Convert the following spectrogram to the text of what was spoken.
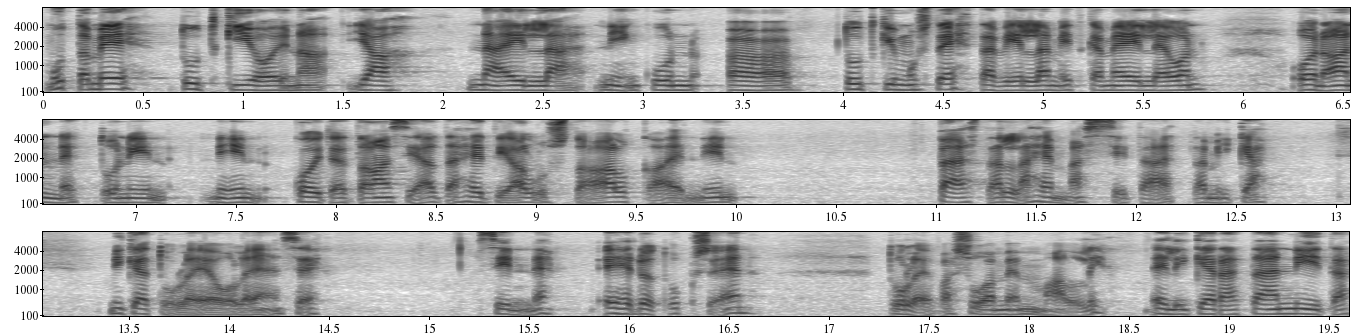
mutta me tutkijoina ja näillä niin kuin, ö, tutkimustehtävillä, mitkä meille on, on annettu, niin, niin koitetaan sieltä heti alusta alkaen niin päästä lähemmäs sitä, että mikä, mikä tulee olemaan se sinne ehdotukseen tuleva Suomen malli. Eli kerätään niitä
